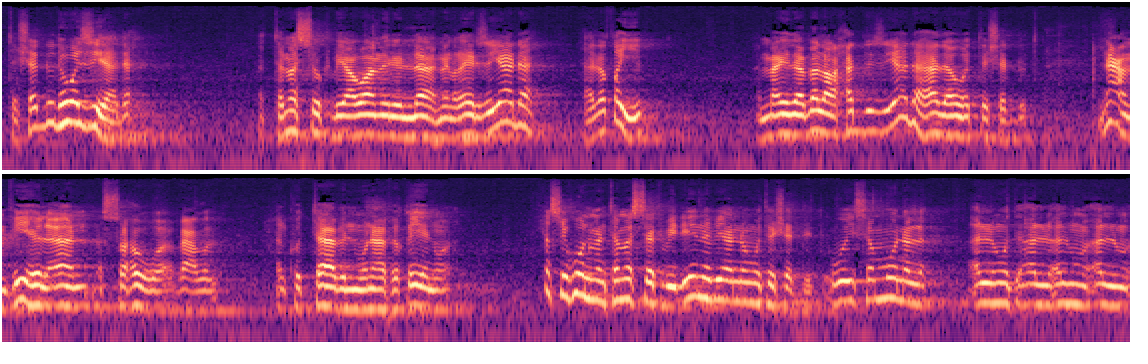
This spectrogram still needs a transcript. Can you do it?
التشدد هو الزيادة. التمسك بأوامر الله من غير زيادة هذا طيب. أما إذا بلغ حد الزيادة هذا هو التشدد. نعم فيه الآن الصحو بعض الكتاب المنافقين يصفون من تمسك بدينه بأنه متشدد ويسمون ال المد... ال... ال... ال...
